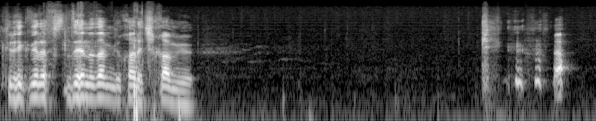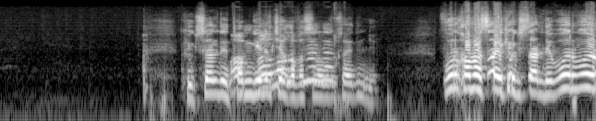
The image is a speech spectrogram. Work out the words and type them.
Küreklere fısıldayan adam yukarı çıkamıyor. Köksal diye tam Lan, gelirken kafasına lan. vursaydın ya. Vur kafasına Köksal diye vur vur.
